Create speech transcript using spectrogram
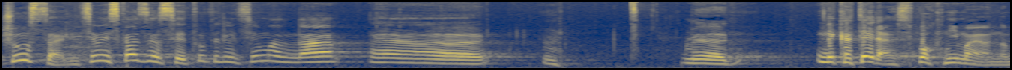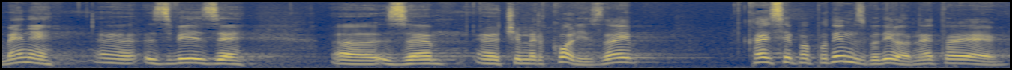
čustva, recimo izkazalo se je tudi recimo, da nekatere sploh nimajo nobene eh, zveze eh, z eh, čemerkoli. Zdaj, kaj se je pa potem zgodilo? Ne? To je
